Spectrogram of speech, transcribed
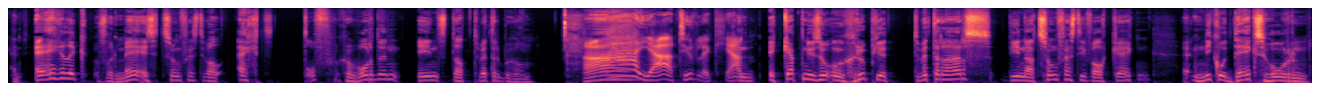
En eigenlijk, voor mij is het Songfestival echt tof geworden eens dat Twitter begon. Ah, Ah, ja, tuurlijk. Ja. En ik heb nu zo een groepje twitteraars die naar het Songfestival kijken. Eh, Nico Dijkshoorn,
